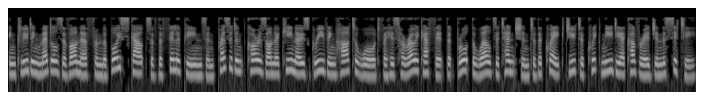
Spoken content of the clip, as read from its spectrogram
including Medals of Honor from the Boy Scouts of the Philippines and President Corazon Aquino's Grieving Heart Award for his heroic effort that brought the world's attention to the quake due to quick media coverage in the city,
